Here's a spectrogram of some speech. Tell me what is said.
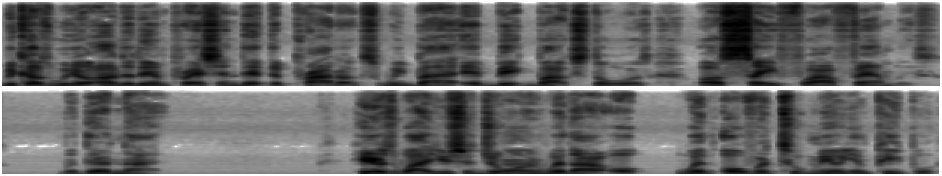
Because we are under the impression that the products we buy at big box stores are safe for our families, but they're not. Here's why you should join with our with over 2 million people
